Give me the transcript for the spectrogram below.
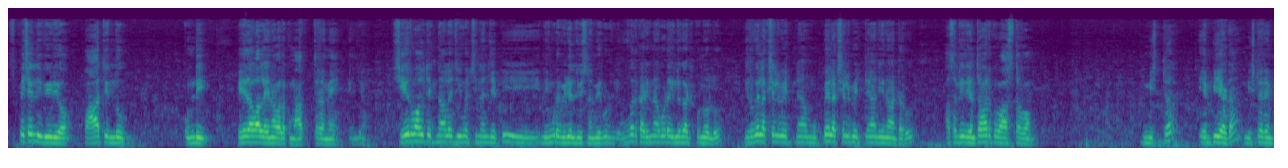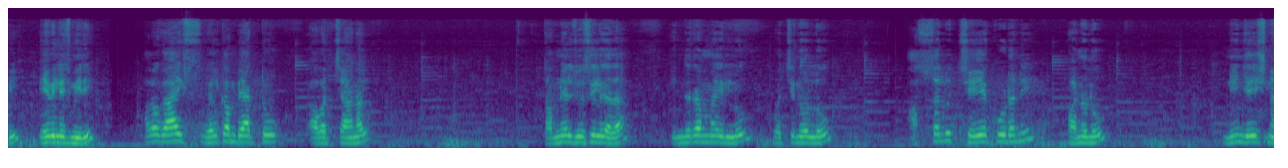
ఎస్పెషల్లీ వీడియో పాతిల్లు ఉండి పేదవాళ్ళైన వాళ్ళకి మాత్రమే. షేర్ వాళ్ళ టెక్నాలజీ వచ్చిందని చెప్పి నేను కూడా వీడియో చూసిన మీరు ఎవరికి అడిగినా కూడా ఇల్లు కట్టుకున్న వాళ్ళు ఇరవై లక్షలు పెట్టినా ముప్పై లక్షలు పెట్టినా నేను అంటారు. అసలు ఇది ఎంతవరకు వాస్తవం? మిస్టర్ ఎంపీ అడ మిస్టర్ ఎంపీ ఏ విలేజ్ మీది? Hello guys welcome back to our channel తమ్నేలు చూసిలు కదా? ఇందిరమ్మ ఇల్లు వచ్చిన వాళ్ళు అస్సలు చేయకూడని పనులు నేను చేసిన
